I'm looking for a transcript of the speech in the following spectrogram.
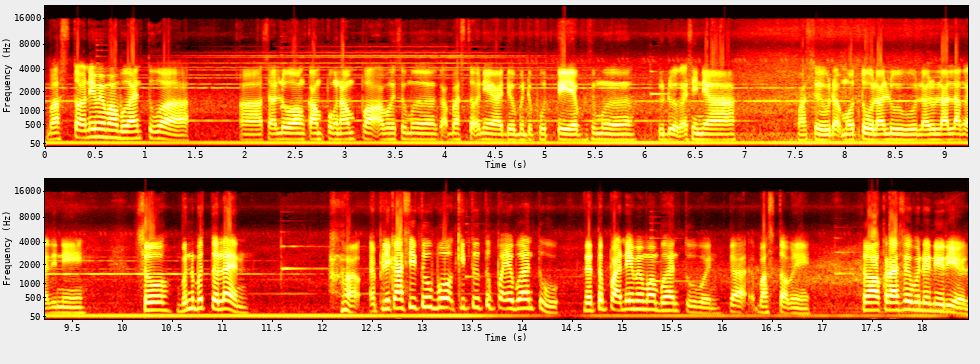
bus stop ni memang berhantu lah. Uh, selalu orang kampung nampak apa semua kat bus stop ni ada benda putih apa semua duduk kat sini lah. Masa budak motor lalu lalu lalang kat sini. So benda betul kan Aplikasi tu bawa kita tempat yang berhantu Dan tempat ni memang berhantu pun Kat bus stop ni So aku rasa benda ni real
